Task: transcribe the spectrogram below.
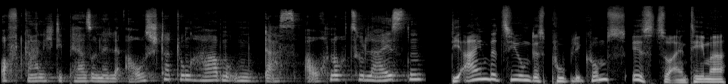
oft gar nicht die personelle Ausstattung haben, um das auch noch zu leisten. Die Einbeziehung des Publikums ist so ein Thema,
